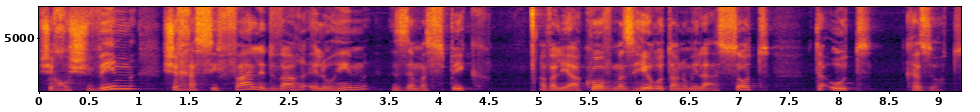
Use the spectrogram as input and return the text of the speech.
שחושבים שחשיפה לדבר אלוהים זה מספיק. אבל יעקב מזהיר אותנו מלעשות טעות כזאת.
